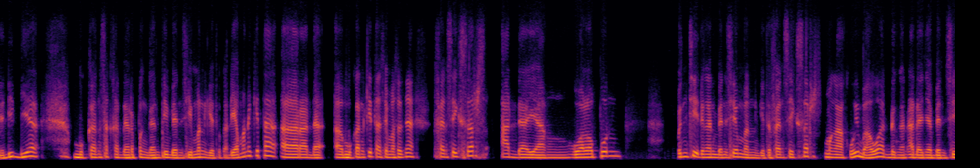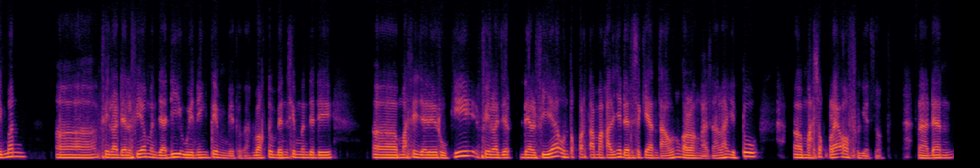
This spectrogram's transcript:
Jadi dia bukan sekedar pengganti Ben Simmons gitu kan. Yang mana kita uh, rada uh, bukan kita sih maksudnya fans Sixers ada yang walaupun benci dengan Ben Simmons gitu. Fans Sixers mengakui bahwa dengan adanya Ben Simmons uh, Philadelphia menjadi winning team gitu kan. Waktu Ben Simmons jadi uh, masih jadi rookie Philadelphia untuk pertama kalinya dari sekian tahun kalau nggak salah itu uh, masuk playoff gitu. Nah dan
